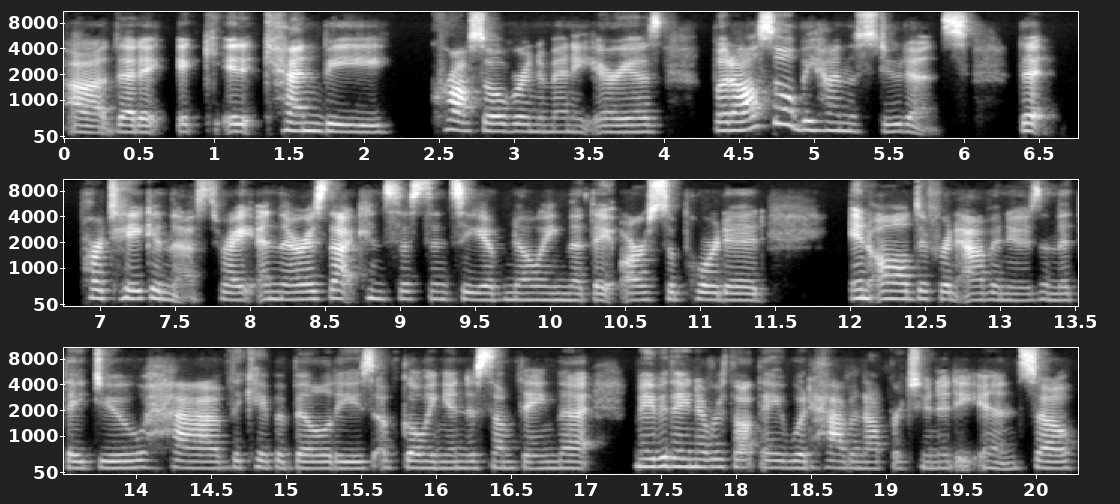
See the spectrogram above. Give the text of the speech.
uh, that it, it it can be crossover into many areas but also behind the students that partake in this right and there is that consistency of knowing that they are supported in all different avenues and that they do have the capabilities of going into something that maybe they never thought they would have an opportunity in. So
